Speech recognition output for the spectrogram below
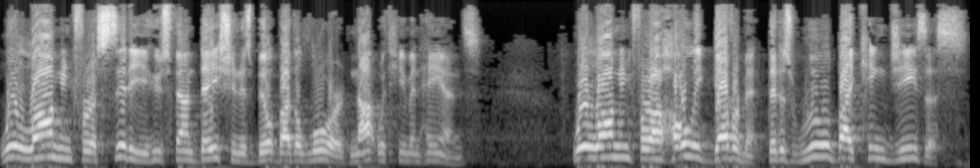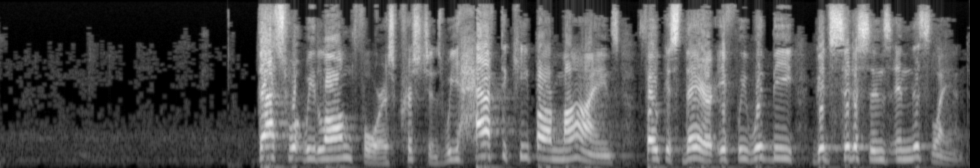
We're longing for a city whose foundation is built by the Lord, not with human hands. We're longing for a holy government that is ruled by King Jesus that's what we long for as Christians. We have to keep our minds focused there if we would be good citizens in this land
